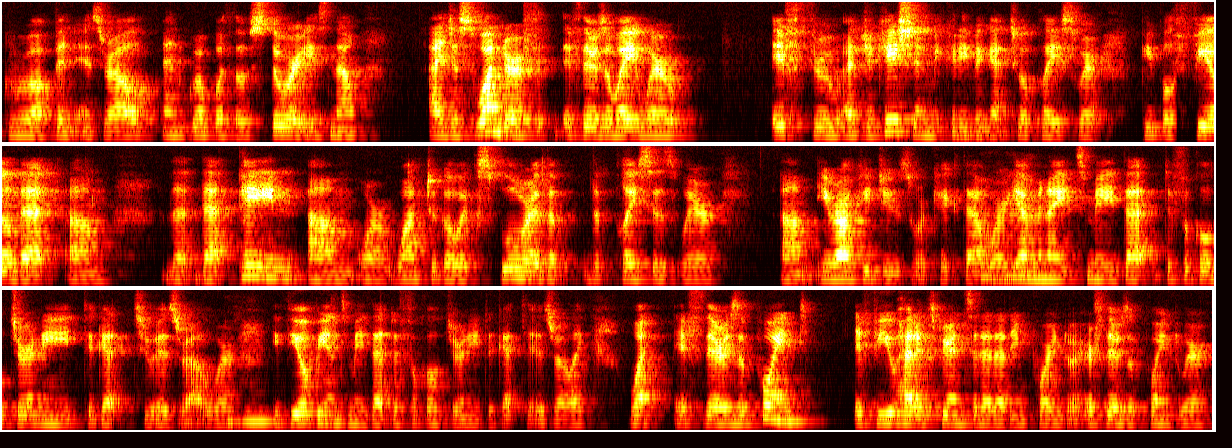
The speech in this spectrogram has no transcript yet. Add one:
grew up in Israel and grew up with those stories. Now, I just wonder if if there's a way where, if through education we could even get to a place where people feel that um, that that pain um, or want to go explore the the places where um, Iraqi Jews were kicked out, where Mhm. Yemenites made that difficult journey to get to Israel, where Mhm. Ethiopians made that difficult journey to get to Israel. Like, what if there's a point, if you had experienced it at any point, or if there's a point where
